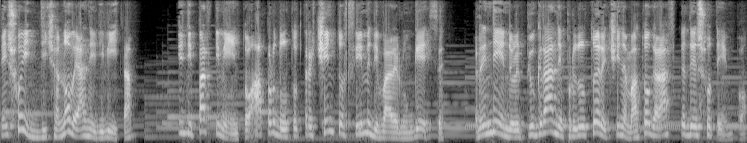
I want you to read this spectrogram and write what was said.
Nei suoi 19 anni di vita, il Dipartimento ha prodotto 300 film di varie lunghezze, rendendolo il più grande produttore cinematografico del suo tempo.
